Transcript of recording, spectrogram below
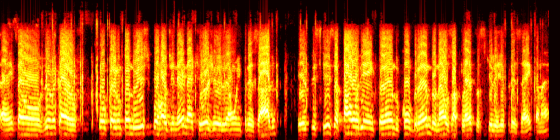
É, então, viu, Micael? Estou perguntando isso para o Raldinei, né, que hoje ele é um empresário, ele precisa estar tá orientando, cobrando, né, os atletas que ele representa, né?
